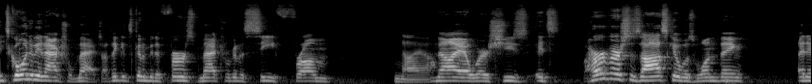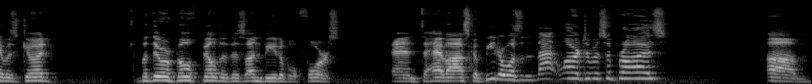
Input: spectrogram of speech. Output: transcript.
it's going to be an actual match. I think it's going to be the first match we're going to see from Naya. Nia where she's it's her versus Asuka was one thing, and it was good, but they were both billed as this unbeatable force, and to have Asuka beat her wasn't that large of a surprise. Um,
